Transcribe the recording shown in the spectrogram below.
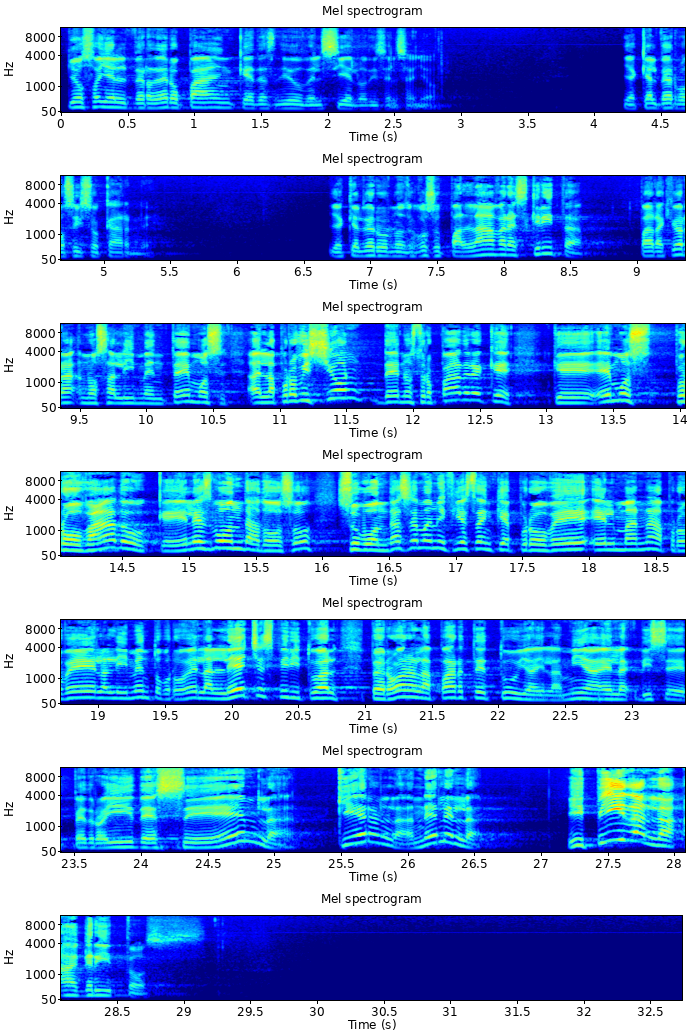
Yo soy el verdadero pan que he descendido del cielo, dice el Señor. Y aquel verbo se hizo carne. Y aquel verbo nos dejó su palabra escrita para que ahora nos alimentemos. La provisión de nuestro Padre que, que hemos probado que Él es bondadoso, su bondad se manifiesta en que provee el maná, provee el alimento, provee la leche espiritual, pero ahora la parte tuya y la mía, dice Pedro ahí, deseenla, quiéranla, anhélenla y pídanla a gritos.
